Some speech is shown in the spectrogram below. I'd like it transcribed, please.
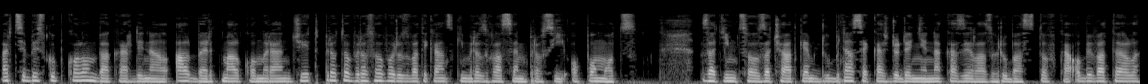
Arcibiskup Kolomba kardinál Albert Malcolm Ranjit proto v rozhovoru s vatikánským rozhlasem prosí o pomoc. Zatímco začátkem dubna se každodenně nakazila zhruba stovka obyvatel,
